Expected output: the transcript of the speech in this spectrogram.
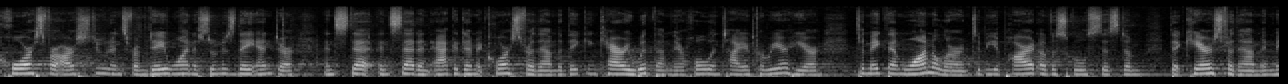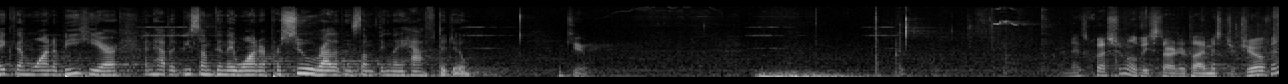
course for our students from day one as soon as they enter and set, and set an academic course for them that they can carry with them their whole entire career here to make them want to learn, to be a part of a school system that cares for them and make them want to be here and have it be something they want to pursue rather than something they have to do. Thank you. Next question will be started by Mr. Joven.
